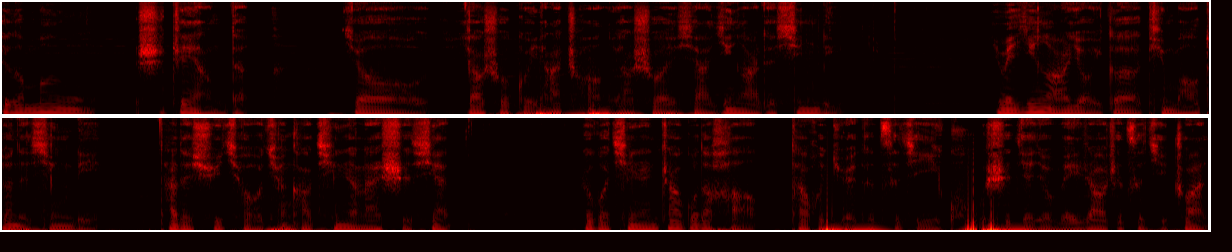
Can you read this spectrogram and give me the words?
这个梦是这样的，就要说鬼压床，要说一下婴儿的心理，因为婴儿有一个挺矛盾的心理，他的需求全靠亲人来实现。如果亲人照顾得好，他会觉得自己一哭，世界就围绕着自己转，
